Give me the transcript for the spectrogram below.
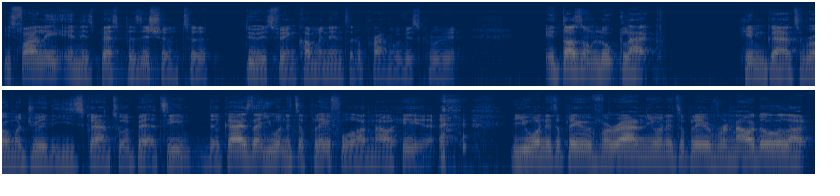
he's finally in his best position to do his thing coming into the prime of his career. It doesn't look like him going to Real Madrid, he's going to a better team. The guys that you wanted to play for are now here. you wanted to play with Varane, you wanted to play with Ronaldo. Like,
